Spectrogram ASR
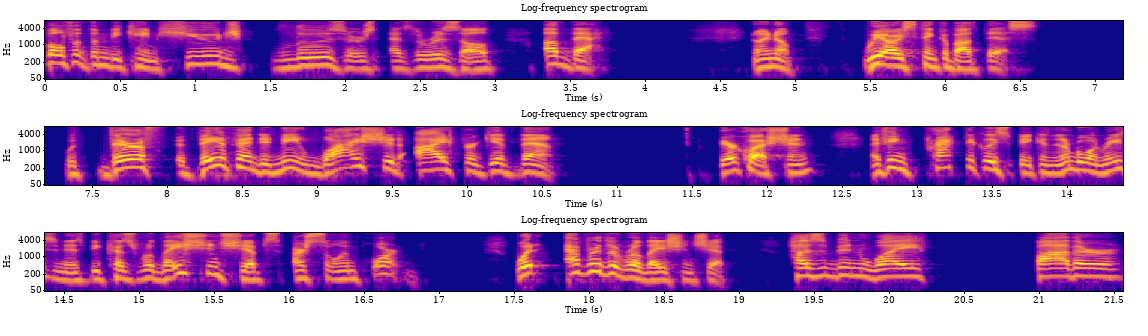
both of them became huge losers as the result of that. Now, I know we always think about this. With their, if they offended me, why should I forgive them? Fair question. I think practically speaking, the number one reason is because relationships are so important. Whatever the relationship, husband, wife, father,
